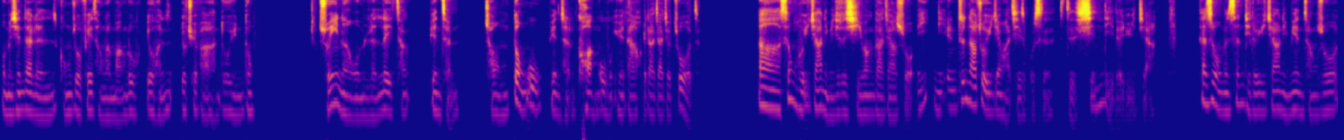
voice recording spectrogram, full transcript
我们现代人工作非常的忙碌，又很又缺乏很多运动，所以呢，我们人类常变成从动物变成矿物，因为大家回到家就坐着。那生活瑜伽里面就是希望大家说，诶，你真的要做瑜伽吗？其实不是，是心理的瑜伽。但是我们身体的瑜伽里面常说，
